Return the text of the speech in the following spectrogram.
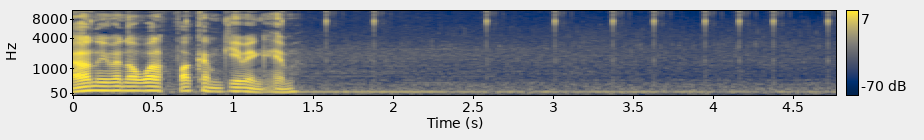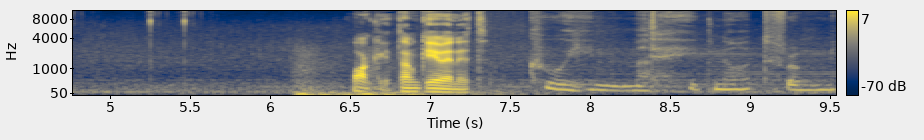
I don't even know what fuck I'm giving him. Fuck it, I'm giving it. Queen, take not from me.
